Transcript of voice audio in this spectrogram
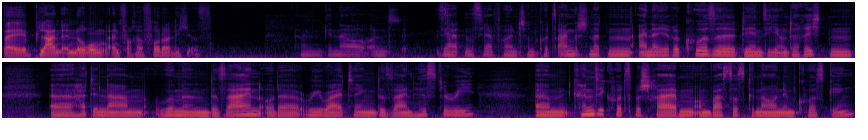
bei Planänderungen einfach erforderlich ist. Ähm, genau, und Sie hatten es ja vorhin schon kurz angeschnitten. Einer Ihrer Kurse, den Sie unterrichten, äh, hat den Namen Women Design oder Rewriting Design History. Ähm, können Sie kurz beschreiben, um was es genau in dem Kurs ging?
